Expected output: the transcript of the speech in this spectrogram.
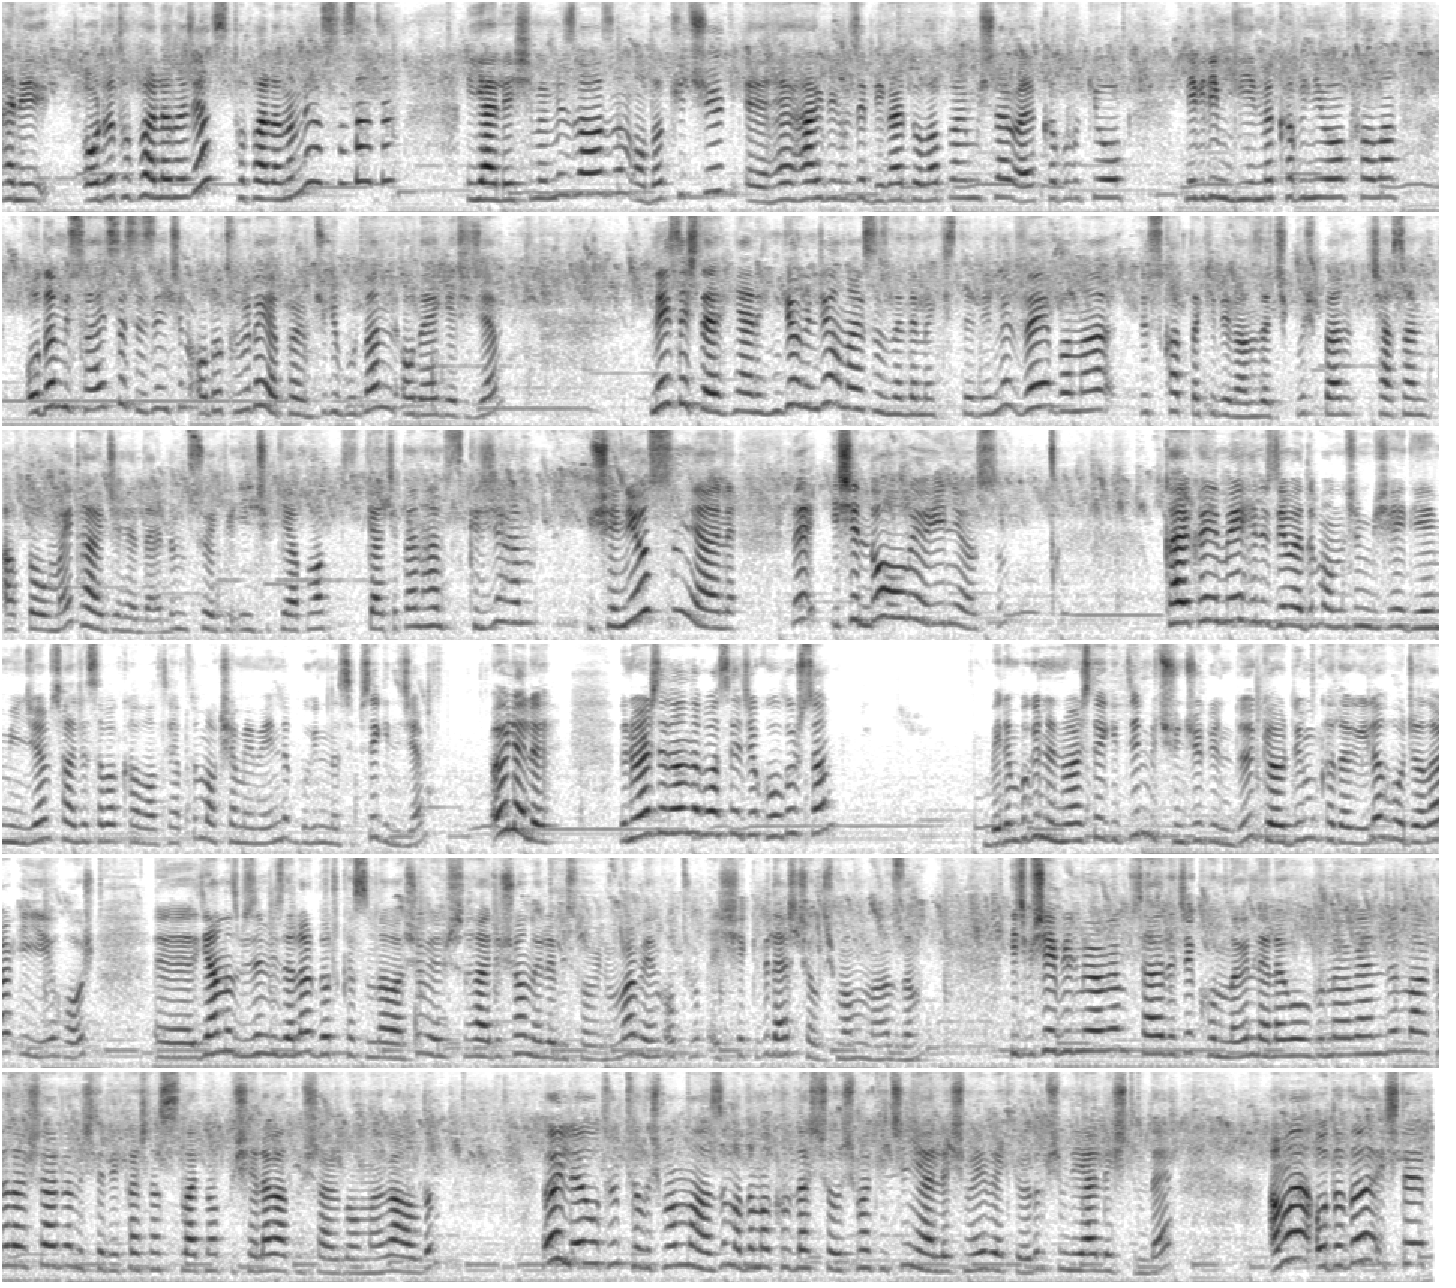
hani orada toparlanacağız. Toparlanamıyorsun zaten. Yerleşmemiz lazım. Oda küçük. Ee, her, her birimize birer dolap vermişler. Ayakkabılık yok. Ne bileyim giyinme kabini yok falan. Oda müsaitse sizin için oda turu da yaparım. Çünkü buradan odaya geçeceğim. Neyse işte yani görünce anlarsınız ne demek istediğimi ve bana üst kattaki bir ranza çıkmış. Ben şahsen altta olmayı tercih ederdim. Sürekli in çık yapmak gerçekten hem sıkıcı hem üşeniyorsun yani. Ve işin de oluyor iniyorsun. Kayka yemeği henüz yemedim. Onun için bir şey diyemeyeceğim. Sadece sabah kahvaltı yaptım. Akşam yemeğinde bugün nasipse gideceğim. Öyleli. Üniversiteden de bahsedecek olursam benim bugün üniversiteye gittiğim üçüncü gündü. Gördüğüm kadarıyla hocalar iyi, hoş. Ee, yalnız bizim vizeler 4 Kasım'da başlıyor. Benim sadece şu an öyle bir sorunum var. Benim oturup eşek gibi ders çalışmam lazım. Hiçbir şey bilmiyorum. Sadece konuların neler olduğunu öğrendim arkadaşlardan. İşte birkaç nasıl slide note bir şeyler atmışlardı onları aldım. Öyle oturup çalışmam lazım. Adam akıllı ders çalışmak için yerleşmeyi bekliyordum. Şimdi yerleştim de. Ama odada işte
